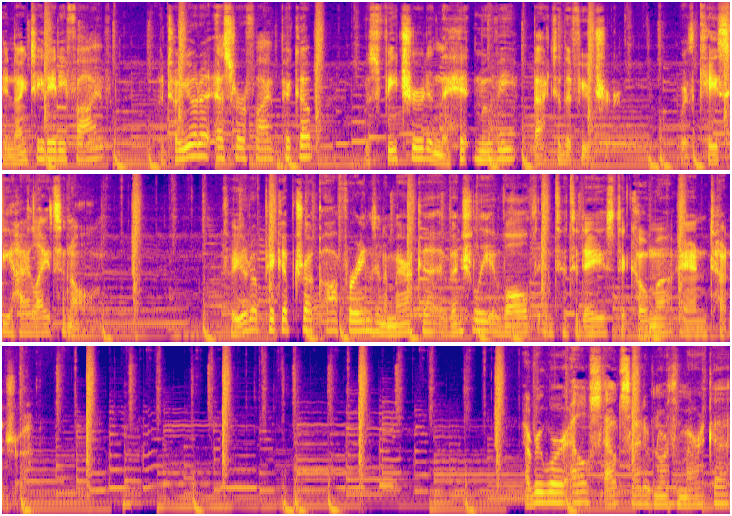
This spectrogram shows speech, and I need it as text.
In 1985, a Toyota SR5 pickup was featured in the hit movie Back to the Future, with KC HiLiTES and all. Toyota pickup truck offerings in America eventually evolved into today's Tacoma and Tundra. Everywhere else outside of North America,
